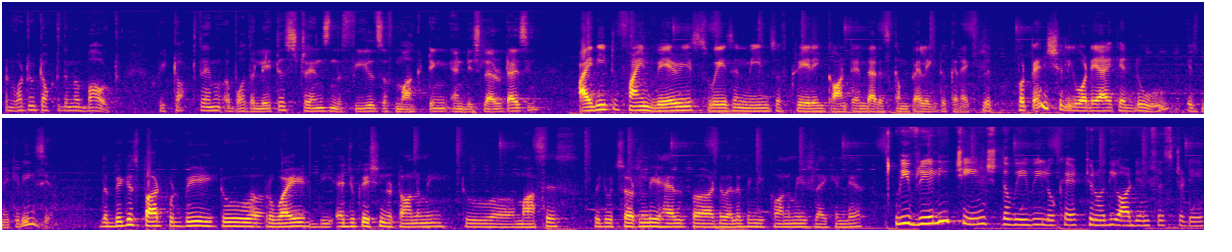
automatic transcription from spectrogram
But what do we talk to them about? We talk to them about the latest trends in the fields of marketing and digital advertising. I need to find various ways and means of creating content that is compelling to connect with. Potentially, what AI can do is make it easier. The biggest part would be to uh, provide the education autonomy to uh, masses, which would certainly help uh, developing economies like India. We've really changed the way we look at, you know, the audiences today.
